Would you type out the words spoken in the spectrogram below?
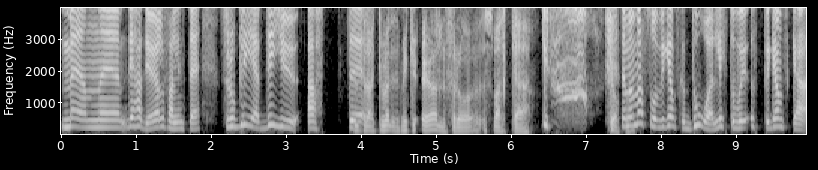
men eh, det hade jag i alla fall inte, så då blev det ju att du drack väldigt mycket öl för att svalka kroppen. nej, men man sov ju ganska dåligt och var ju uppe ganska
